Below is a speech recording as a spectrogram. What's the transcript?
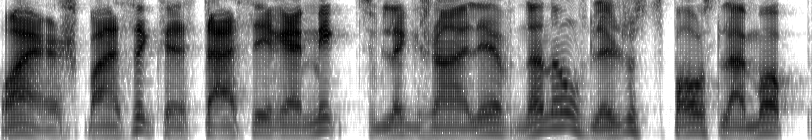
Ouais, je pensais que c'était la céramique que tu voulais que j'enlève. Non, non, je voulais juste que tu passes la mop,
